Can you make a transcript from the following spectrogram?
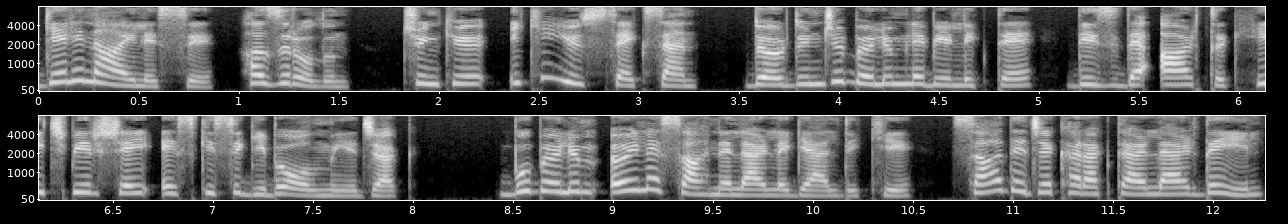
Gelin ailesi, hazır olun. Çünkü 284. bölümle birlikte dizide artık hiçbir şey eskisi gibi olmayacak. Bu bölüm öyle sahnelerle geldi ki, sadece karakterler değil,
